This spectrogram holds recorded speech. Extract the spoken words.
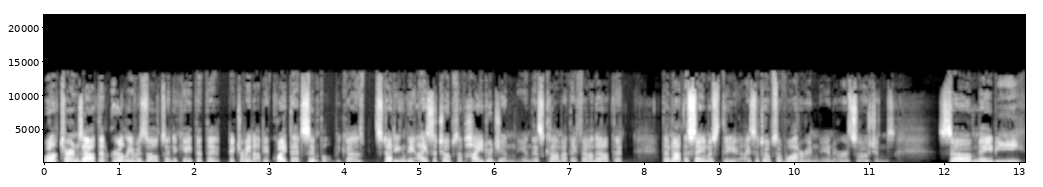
well, it turns out that early results indicate that the picture may not be quite that simple because studying the isotopes of hydrogen in this comet, they found out that they're not the same as the isotopes of water in, in Earth's oceans. So maybe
